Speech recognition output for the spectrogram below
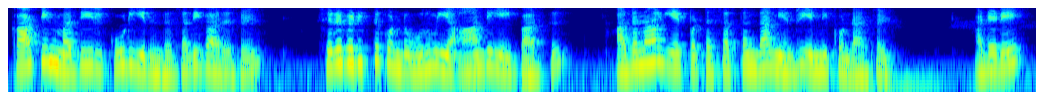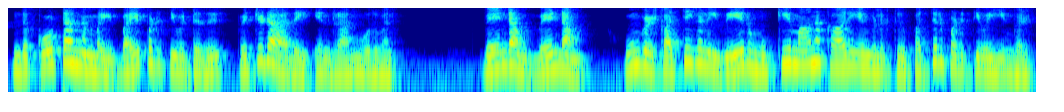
காட்டின் மத்தியில் கூடியிருந்த சதிகாரர்கள் சிறகடித்து கொண்டு உருமிய ஆந்தையை பார்த்து அதனால் ஏற்பட்ட சத்தம்தான் என்று எண்ணிக்கொண்டார்கள். அடடே இந்த கோட்டா நம்மை பயப்படுத்திவிட்டது வெட்டிடாதே என்றான் ஒருவன். வேண்டாம் வேண்டாம் உங்கள் கத்திகளை வேறு முக்கியமான காரியங்களுக்கு பத்திரப்படுத்தி வையுங்கள்.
